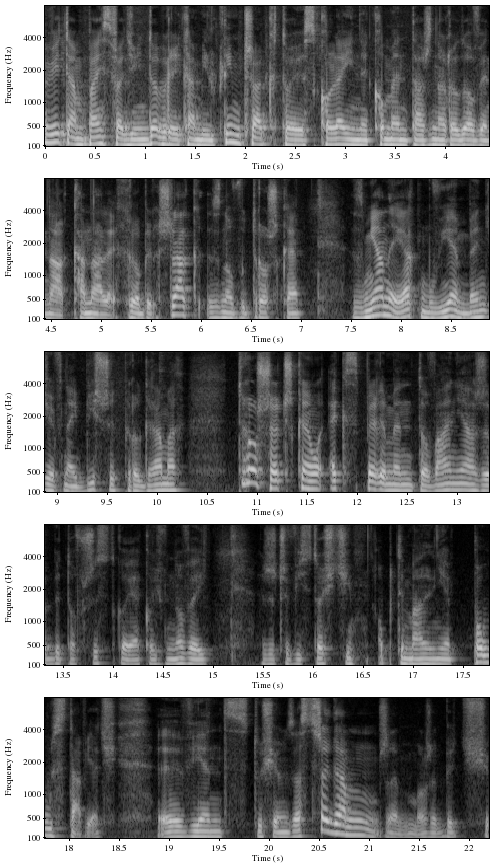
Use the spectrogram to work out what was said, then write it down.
Witam Państwa, dzień dobry, Kamil Klimczak. To jest kolejny komentarz narodowy na kanale Chrobry Szlak. Znowu troszkę zmiany. Jak mówiłem, będzie w najbliższych programach troszeczkę eksperymentowania, żeby to wszystko jakoś w nowej rzeczywistości optymalnie poustawiać. E, Więc tu się zastrzegam, że może być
